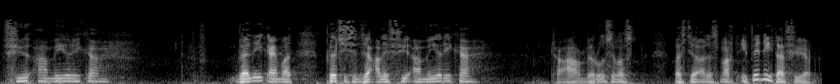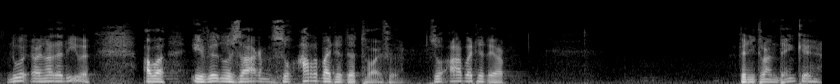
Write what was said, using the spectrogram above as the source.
für Amerika. Überleg einmal, plötzlich sind wir alle für Amerika. Der arme Russe, was, was der alles macht. Ich bin nicht dafür, nur einer der Liebe. Aber ich will nur sagen, so arbeitet der Teufel. So arbeitet er. Wenn ich dran denke,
